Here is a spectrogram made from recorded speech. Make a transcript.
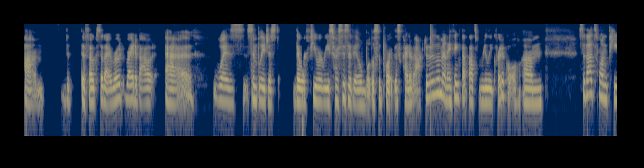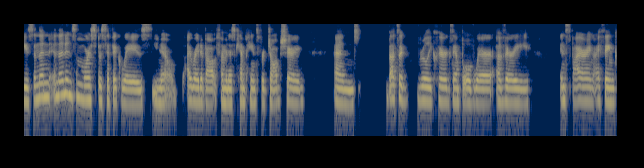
um, the the folks that I wrote write about uh, was simply just there were fewer resources available to support this kind of activism and i think that that's really critical um, so that's one piece and then and then in some more specific ways you know i write about feminist campaigns for job sharing and that's a really clear example of where a very inspiring i think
